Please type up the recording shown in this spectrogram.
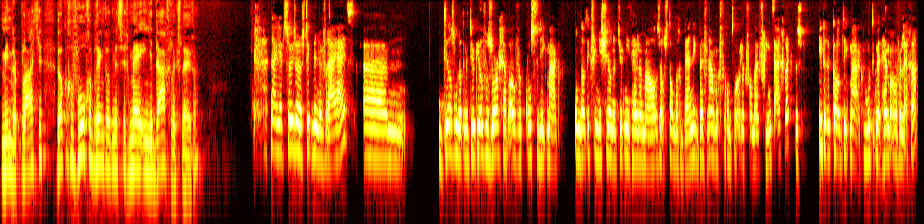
minder plaatje. Welke gevolgen brengt dat met zich mee in je dagelijks leven? Nou, je hebt sowieso een stuk minder vrijheid. Um, deels omdat ik natuurlijk heel veel zorgen heb over kosten die ik maak, omdat ik financieel natuurlijk niet helemaal zelfstandig ben. Ik ben voornamelijk verantwoordelijk voor mijn vriend eigenlijk. Dus iedere koop die ik maak, moet ik met hem overleggen.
